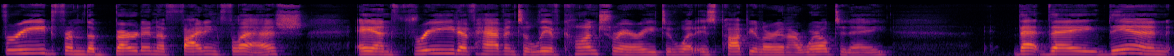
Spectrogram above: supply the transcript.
freed from the burden of fighting flesh and freed of having to live contrary to what is popular in our world today, that they then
